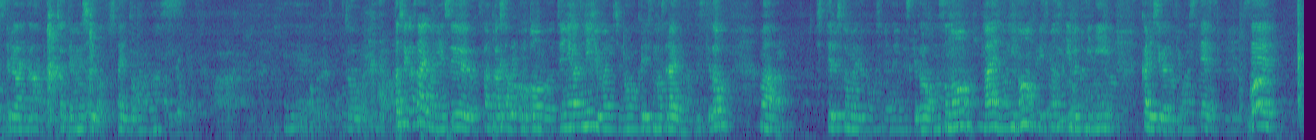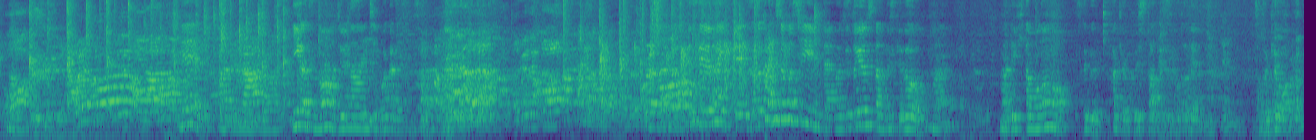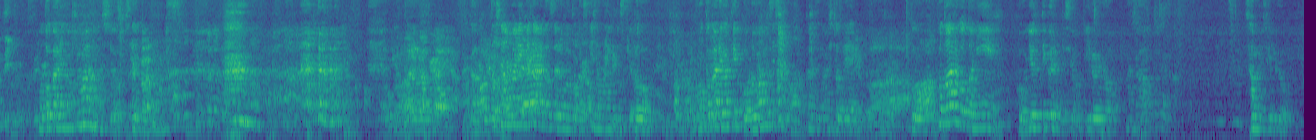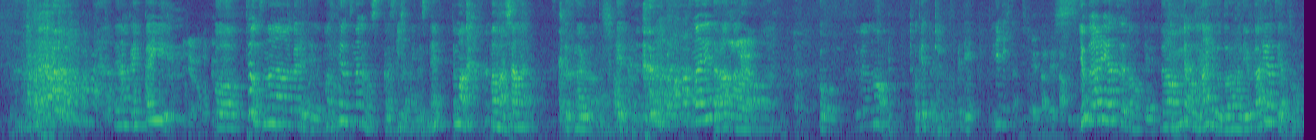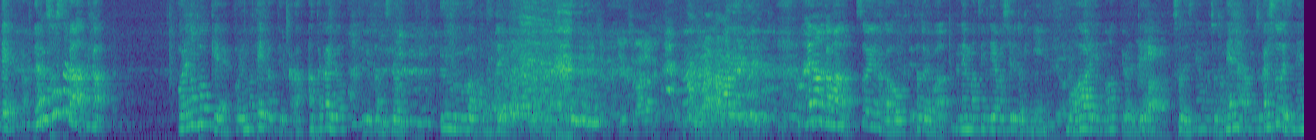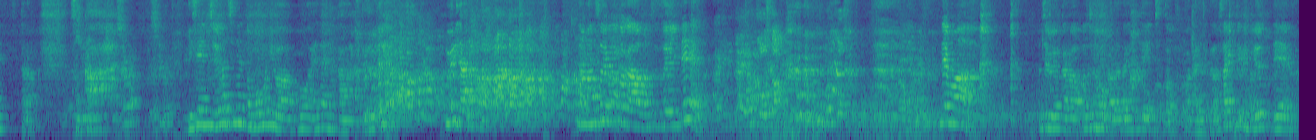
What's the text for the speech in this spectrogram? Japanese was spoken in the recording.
する間ちょっと MC をしたいと思います、えー、っと私が最後に SU 参加したのがほとんど12月25日のクリスマスライブなんですけどまあ知ってる人もいるかもしれないんですけどその前の日のクリスマスイブの日に彼氏ができましてで、まあ、であの2月の17日に別れたんですよ。か SU 入ってずっと返してほしいみたいなずっと言ってたんですけど、まあ、まあできたもののすぐ破局したということでちょっと今日は元彼のキモい話をしたいと思いますなんか私あんまりメタルとするのとか好きじゃないんですけど元彼が結構ロマンチストな感じの人でこうあるごとにこう言ってくるんですよいろいろなんか寒いセリフを。でなんか一回こう手をつながれて、まず手をつなぐのが好きじゃないんですね。でまあまあまあしゃあない。手つなぐわと思って。つないでたらあのこう自分のポケットにこうやって入れてきたんですよ。よくあるやつと思ってドラマ見たことないけどドラマでよくあるやつやと思って。でそしたらなんか「俺のポッケ俺の手買ってるからあったかいよ」って言ったんですよ。うーわと思ってでなんかまあそういうのが多くて例えば年末に電話してる時に「もう会われへんの?」って言われて「そうですねもうちょっと年内は難しそうですね」って言ったら「そっか2018年の桃にはもう会えないのか」って言って「無理だ」でまあそういうことが続いてでまあ自分から私の方から LINE でちょっと別れてくださいっていうふうに言って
